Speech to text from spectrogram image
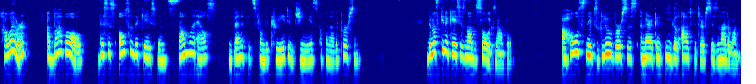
However, above all, this is also the case when someone else benefits from the creative genius of another person. The Moschino case is not the sole example. Ahol Sniffs Glue versus American Eagle Outfitters is another one.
